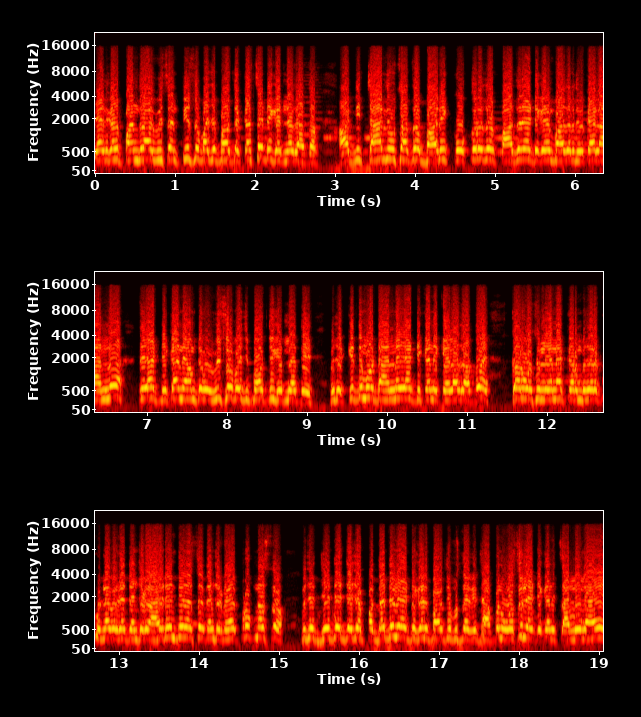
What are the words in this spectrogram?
या ठिकाणी पंधरा वीस आणि तीस रुपयाच्या पावत्या कशासाठी घेतल्या जातात? अगदी चार दिवसाचं बारीक कोकर जर पाच या ठिकाणी बाजारात विकायला आणलं तर या ठिकाणी आमच्याकडे वीस रुपयाची पावती घेतली जाते. म्हणजे किती मोठा अन्याय या ठिकाणी केला जातोय? कर वसूल येणार कर्मचारी कुठल्या प्रकारे त्यांच्याकडे आयडेंटिटी नसते त्यांच्याकडे प्रूफ नसतो. म्हणजे जे जे ज्या ज्या पद्धतीने या ठिकाणी पावती पुस्तक आपण वसूल या ठिकाणी चाललेलं आहे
